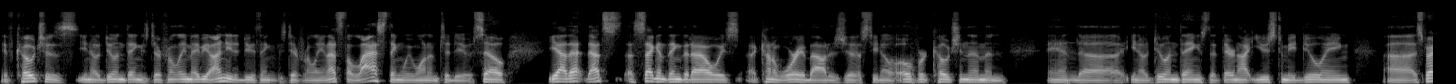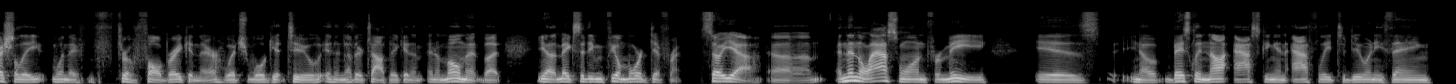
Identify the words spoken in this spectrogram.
if coach is, you know, doing things differently, maybe I need to do things differently. And that's the last thing we want them to do. So yeah, that that's a second thing that I always I kind of worry about is just, you know, overcoaching them and and uh, you know doing things that they're not used to me doing, uh, especially when they throw fall break in there, which we'll get to in another topic in a, in a moment. But yeah, it makes it even feel more different. So yeah, um, and then the last one for me is you know basically not asking an athlete to do anything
